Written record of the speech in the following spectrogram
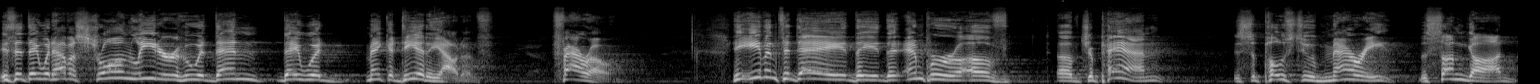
is that they would have a strong leader who would then, they would make a deity out of Pharaoh. Even today, the, the emperor of, of Japan is supposed to marry the sun god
